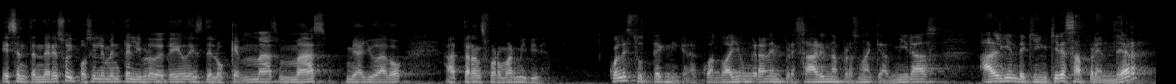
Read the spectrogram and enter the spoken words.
es entender eso y posiblemente el libro de Dale es de lo que más, más me ha ayudado a transformar mi vida. ¿Cuál es tu técnica cuando hay un gran empresario, una persona que admiras, alguien de quien quieres aprender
